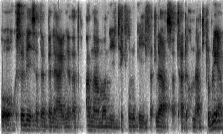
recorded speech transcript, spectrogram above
och också visat en benägenhet att anamma ny teknologi för att lösa ett traditionellt problem.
